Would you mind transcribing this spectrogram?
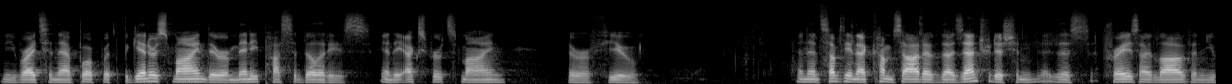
And he writes in that book with beginner's mind, there are many possibilities. In the expert's mind, there are few. And then something that comes out of the Zen tradition, this phrase I love, and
